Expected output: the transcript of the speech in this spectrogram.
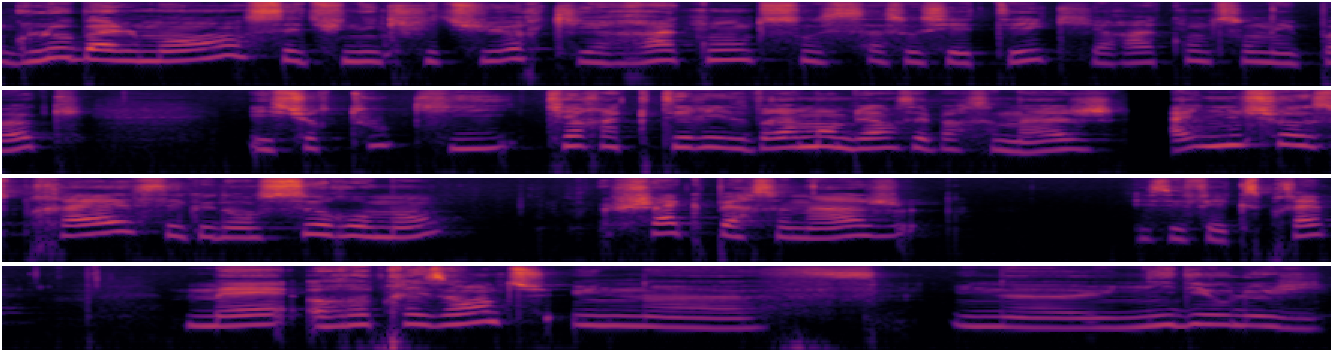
globalement, c'est une écriture qui raconte sa société, qui raconte son époque et surtout qui caractérise vraiment bien ses personnages. À une chose près, c'est que dans ce roman, chaque personnage, et c'est fait exprès, mais représente une, euh, une, une idéologie.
